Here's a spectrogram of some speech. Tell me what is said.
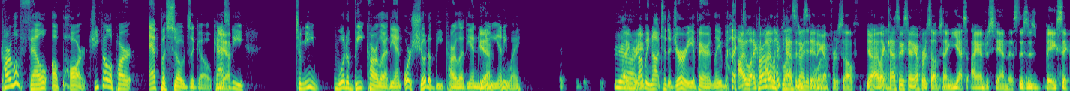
Karla fell apart. She fell apart episodes ago. Cassidy, to me, would have beat Karla at the end, or should have beat Karla at the end of Yeah. me anyway. I agree. Probably not to the jury, apparently, but I like Karla I like Cassidy standing more. up for herself. Yeah, I like Yeah. Cassidy standing up for herself, saying, "Yes, I understand this. This is basic,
